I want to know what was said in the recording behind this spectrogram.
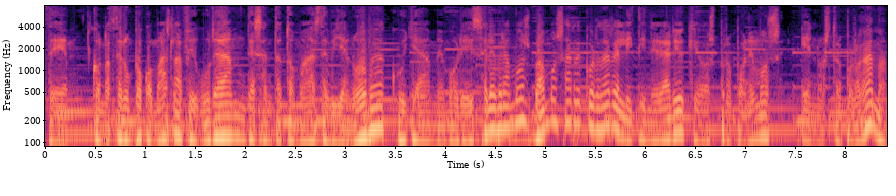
De conocer un poco más la figura de Santa Tomás de Villanueva, cuya memoria hoy celebramos, vamos a recordar el itinerario que os proponemos en nuestro programa.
